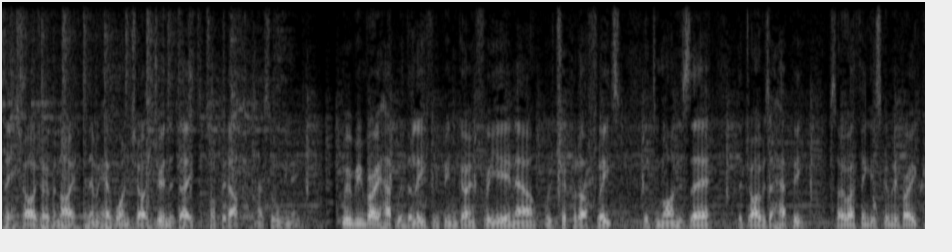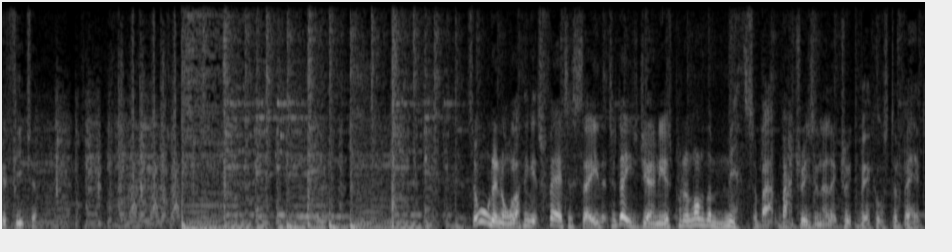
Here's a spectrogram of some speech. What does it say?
They charge overnight and then we have one charge during the day to top it up and that's all we need. We've been very happy with the Leaf. We've been going for a year now. We've tripled our fleet. The demand is there. The drivers are happy. So I think it's going to be a very good future. So all in all, I think it's fair to say that today's journey has put a lot of the myths about batteries and electric vehicles to bed.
